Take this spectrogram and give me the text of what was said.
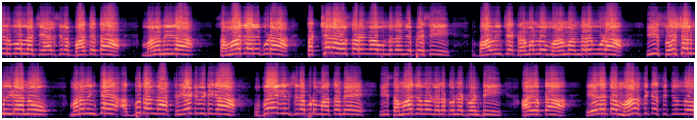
నిర్మూలన చేయాల్సిన బాధ్యత మన మీద సమాజానికి కూడా తక్షణ అవసరంగా ఉన్నదని చెప్పేసి భావించే క్రమంలో మనమందరం కూడా ఈ సోషల్ మీడియాను మనం ఇంకా అద్భుతంగా క్రియేటివిటీగా ఉపయోగించినప్పుడు మాత్రమే ఈ సమాజంలో నెలకొన్నటువంటి ఆ యొక్క ఏదైతే మానసిక స్థితి ఉందో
